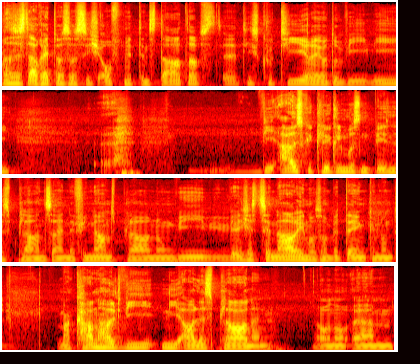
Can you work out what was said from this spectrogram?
Das ist auch etwas, was ich oft mit den Startups äh, diskutiere oder wie, wie, äh, wie ausgeklügelt muss ein Businessplan sein, eine Finanzplanung, wie, welche Szenarien muss man bedenken und man kann halt wie nie alles planen. Ähm,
